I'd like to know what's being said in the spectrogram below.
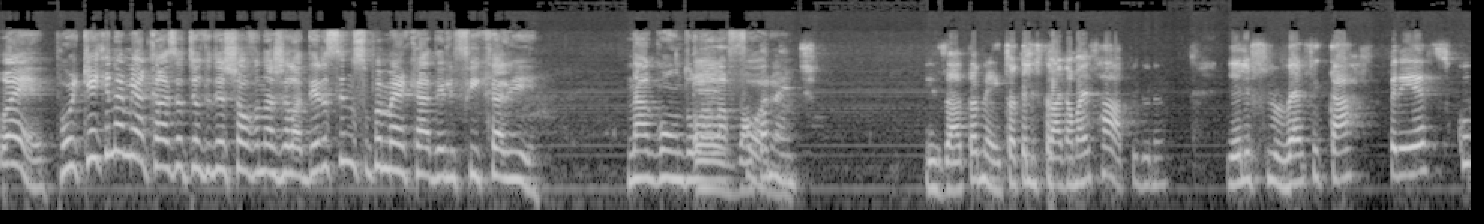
Ué, por que que na minha casa eu tenho que deixar o ovo na geladeira se no supermercado ele fica ali na gôndola é, lá exatamente. fora? Exatamente. Exatamente. Só que ele estraga mais rápido, né? E ele vai ficar fresco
